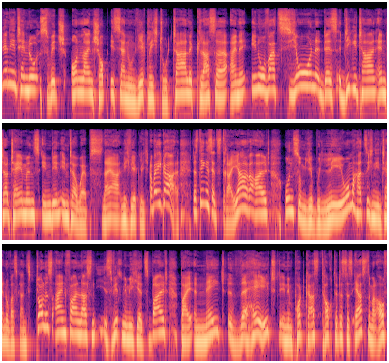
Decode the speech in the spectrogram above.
Der Nintendo Switch Online Shop ist ja nun wirklich totale Klasse, eine Innovation des digitalen Entertainments in den Interwebs. Naja, nicht wirklich, aber egal. Das Ding ist jetzt drei Jahre alt und zum Jubiläum hat sich Nintendo was ganz Tolles einfallen lassen. Es wird nämlich jetzt bald bei Nate the Hate, in dem Podcast tauchte das das erste Mal auf.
